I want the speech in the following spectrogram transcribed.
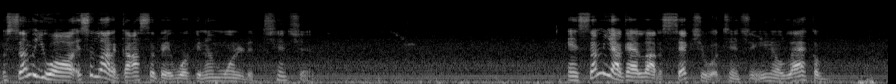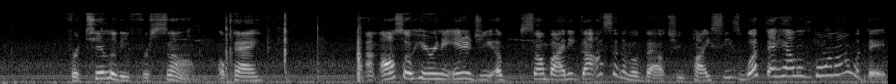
For some of you all, it's a lot of gossip at work and unwanted attention. And some of y'all got a lot of sexual attention, you know, lack of fertility for some, okay? I'm also hearing the energy of somebody gossiping about you, Pisces. What the hell is going on with that?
